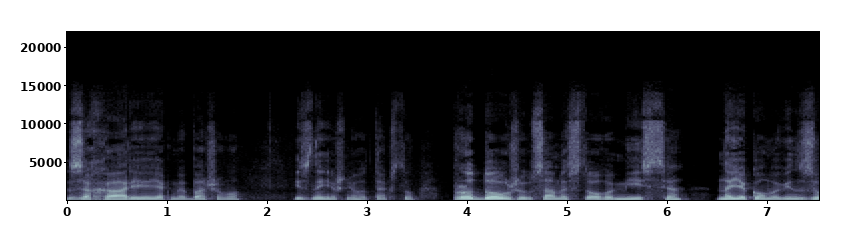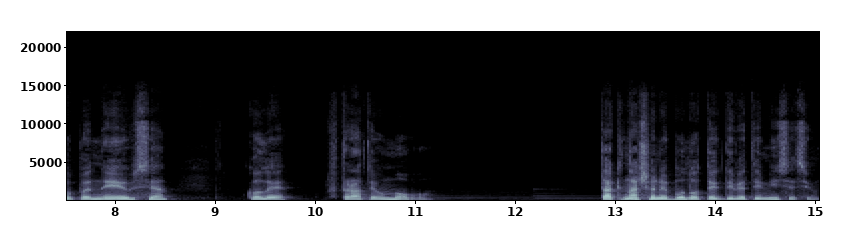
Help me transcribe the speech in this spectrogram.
Захарія, як ми бачимо із нинішнього тексту, продовжив саме з того місця, на якому він зупинився, коли втратив мову. Так, наче не було тих дев'яти місяців.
